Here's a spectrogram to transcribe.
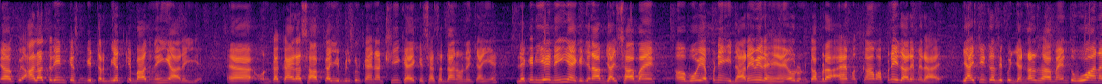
आ, कोई अली तरीन किस्म की तरबियत के बाद नहीं आ रही है। आ, उनका कायरा साहब का ये बिल्कुल कहना ठीक है कि सियासतदान होने चाहिए लेकिन ये नहीं है कि जनाब जज साहब आएँ वो अपने इदारे में रहे हैं और उनका बड़ा अहम काम अपने इदारे में रहा है। या इसी तरह से कोई जनरल साहब हैं तो वो आना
